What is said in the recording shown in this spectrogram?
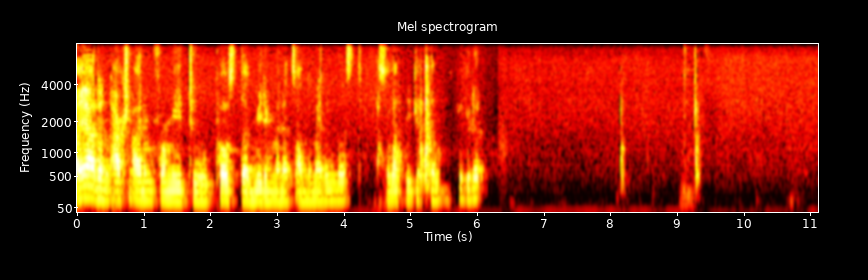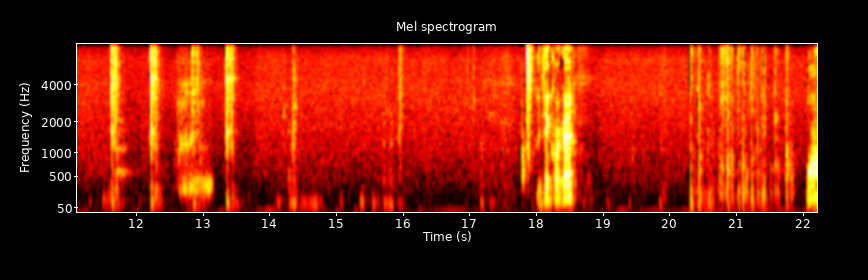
I add an action item for me to post the meeting minutes on the mailing list so that we get them distributed. I think we're good. Yeah.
